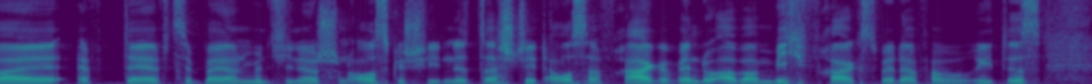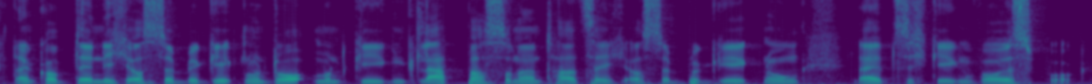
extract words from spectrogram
weil der FC Bayern München ja schon ausgeschieden ist. Das steht außer Frage. Wenn du aber mich fragst, wer der Favorit ist, dann kommt der nicht aus der Begegnung Dortmund gegen Gladbach, sondern tatsächlich aus der Begegnung Leipzig gegen Wolfsburg.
